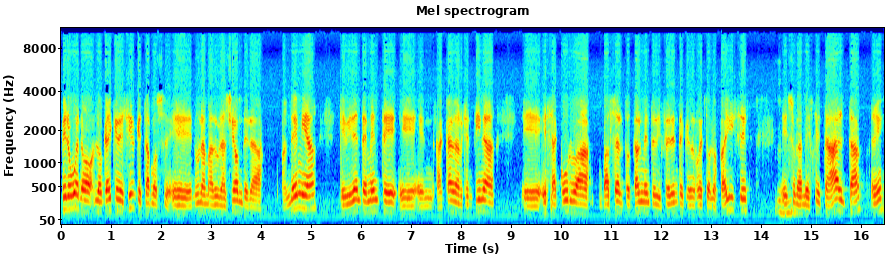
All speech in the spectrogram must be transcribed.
pero bueno, lo que hay que decir que estamos eh, en una maduración de la pandemia, que evidentemente en, acá en Argentina esa curva va a ser totalmente diferente que en el resto de los países. Es una meseta alta ¿eh?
